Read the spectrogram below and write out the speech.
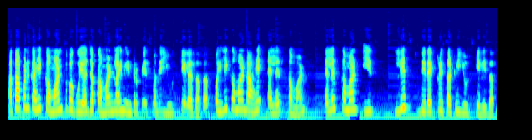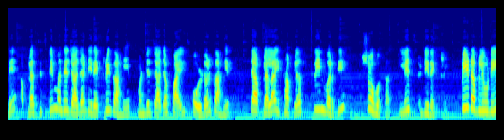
आता आपण काही कमांड्स बघूया ज्या कमांड लाईन इंटरफेसमध्ये यूज केल्या जातात. पहिली कमांड आहे L S command L S command is list डिरेक्टरीसाठी यूज केली जाते. आपल्या सिस्टीममध्ये ज्या ज्या डिरेक्टरीज आहेत म्हणजे ज्या ज्या फाईल्स फोल्डर्स आहेत त्या आपल्याला इथं आपल्या स्क्रीनवरती शो होतात. List directory P W D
